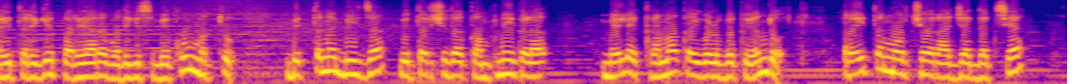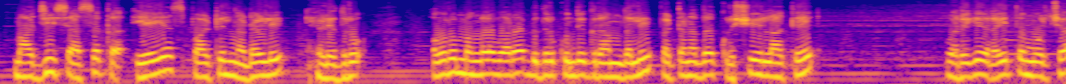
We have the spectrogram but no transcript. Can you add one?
ರೈತರಿಗೆ ಪರಿಹಾರ ಒದಗಿಸಬೇಕು ಮತ್ತು ಬಿತ್ತನೆ ಬೀಜ ವಿತರಿಸಿದ ಕಂಪನಿಗಳ ಮೇಲೆ ಕ್ರಮ ಕೈಗೊಳ್ಳಬೇಕು ಎಂದು ರೈತ ಮೋರ್ಚಾ ರಾಜ್ಯಾಧ್ಯಕ್ಷ, ಮಾಜಿ ಶಾಸಕ ಎಎಸ್ ಪಾಟೀಲ್ ನಡಳ್ಳಿ ಹೇಳಿದರು. ಅವರು ಮಂಗಳವಾರ ಬಿದರಕುಂದಿ ಗ್ರಾಮದಲ್ಲಿ ಪಟ್ಟಣದ ಕೃಷಿ ಇಲಾಖೆ ವರೆಗೆ ರೈತ ಮೋರ್ಚಾ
